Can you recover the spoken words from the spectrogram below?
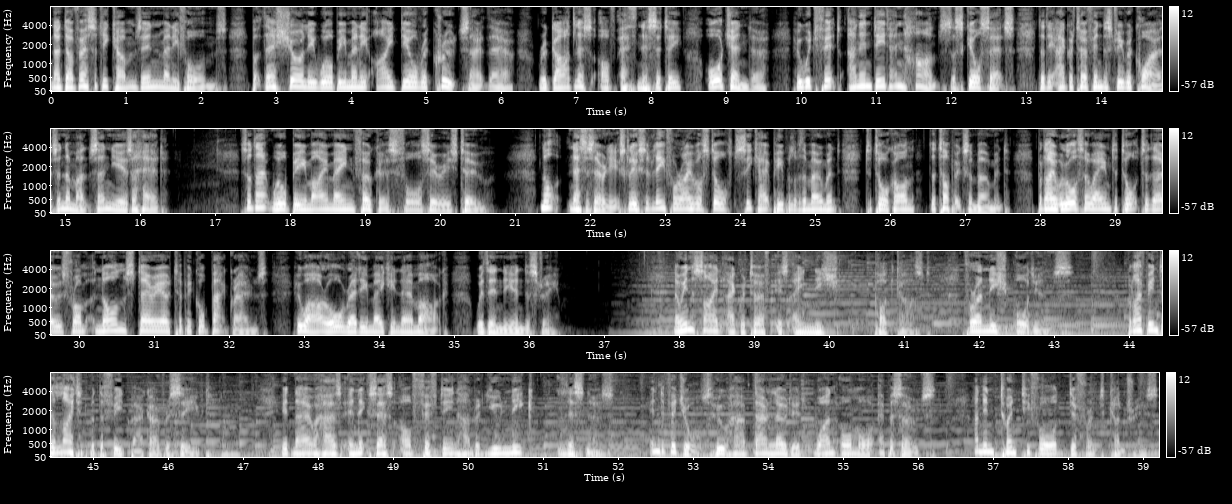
Now, diversity comes in many forms, but there surely will be many ideal recruits out there, regardless of ethnicity or gender, who would fit and indeed enhance the skill sets that the agriturf industry requires in the months and years ahead. So that will be my main focus for Series 2. Not necessarily exclusively, for I will still seek out people of the moment to talk on the topics of the moment, but I will also aim to talk to those from non stereotypical backgrounds who are already making their mark within the industry. Now, Inside AgriTurf is a niche podcast for a niche audience, but I've been delighted with the feedback I've received. It now has in excess of 1500 unique listeners, individuals who have downloaded one or more episodes, and in 24 different countries.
